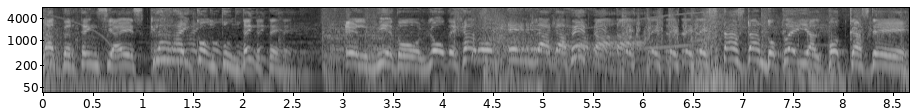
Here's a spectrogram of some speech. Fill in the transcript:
La advertencia es clara y contundente. El miedo lo dejaron en la gaveta. Le, le- le estás dando play al podcast de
